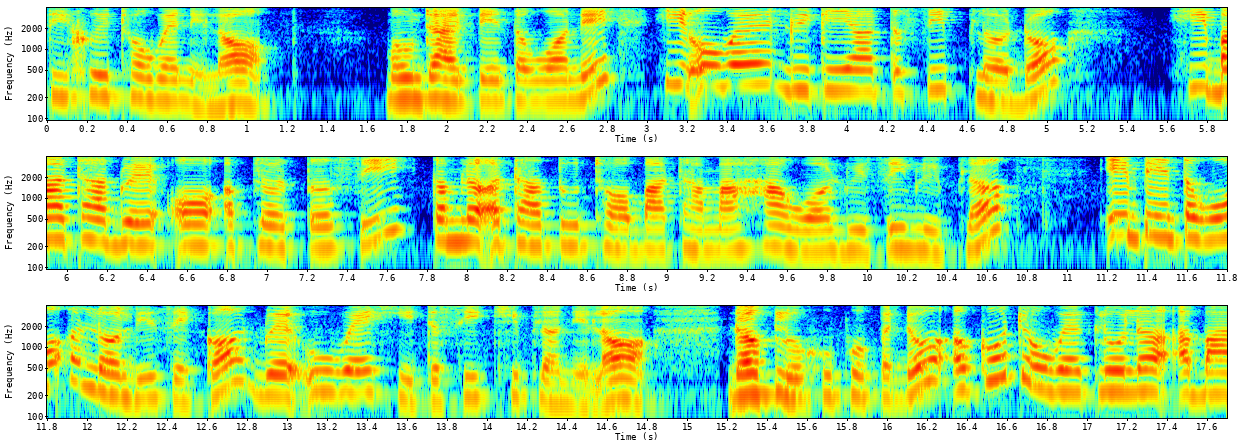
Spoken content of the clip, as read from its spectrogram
တိခွေထောဝဲနေလောမုန်တိုင်ပင်တဝနေဟီအိုဝဲလွီကရတစီဖလတော့ ဟီဘာတာတွေအောအပလတစီကမ္လအတာတူထောဘာတာမဟာဝလူစီလူပလအင်ပင်တဝအလော်လီစေကောတွေဥဝဲဟီတစီခိပလနေလောဒေါကလူခုဖို့ပဒိုအကုတိုဝဲကလိုလအဘာ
